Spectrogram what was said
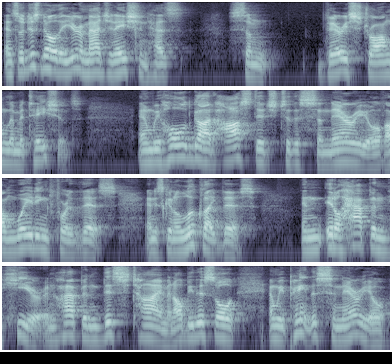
And so just know that your imagination has some very strong limitations and we hold God hostage to the scenario of I'm waiting for this and it's going to look like this and it'll happen here and happen this time and I'll be this old and we paint this scenario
